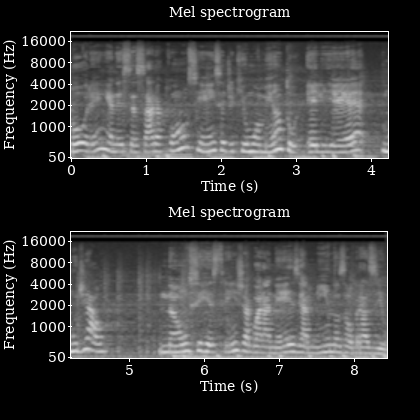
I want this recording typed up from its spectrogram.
Porém, é necessária a consciência de que o momento ele é mundial não se restringe a Guaranese, a Minas, ao Brasil.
